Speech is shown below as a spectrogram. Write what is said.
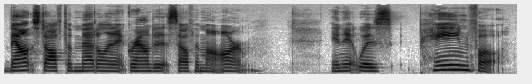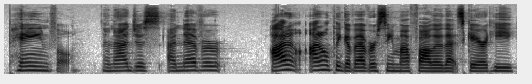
bounced off the metal and it grounded itself in my arm. And it was painful, painful. And I just I never I don't I don't think I've ever seen my father that scared. He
